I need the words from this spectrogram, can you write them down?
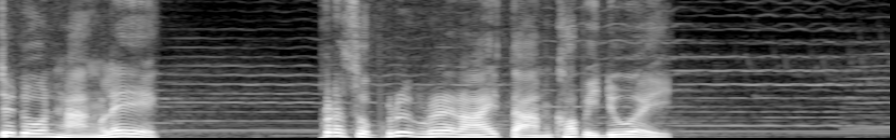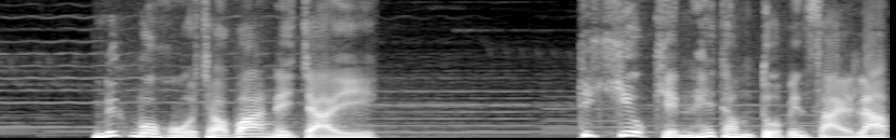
จะโดนหางเลข ประสบเรื่องร้ายๆตามเข้าไปด้วย นึกโมโหชาวบ้านในใจ ที่เคี่ยวเข็นให้ทำตัวเป็นสายลับ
